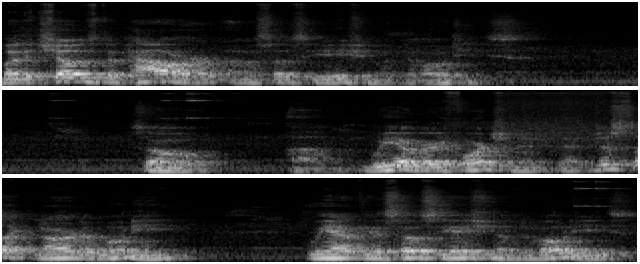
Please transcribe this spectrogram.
But it shows the power of association with devotees. So um, we are very fortunate that just like Narada Muni, we have the association of devotees,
